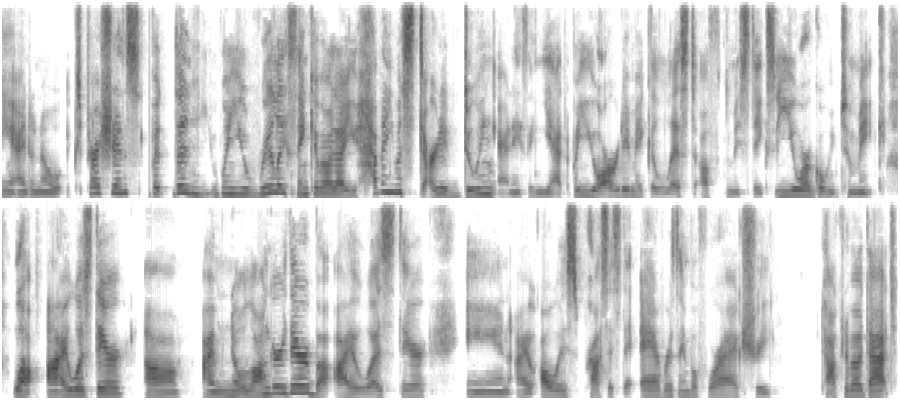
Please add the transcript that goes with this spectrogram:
and I don't know expressions. But then when you really think about that, you haven't even started doing anything yet, but you already make a list of the mistakes you are going to make. Well, I was there. Uh, I'm no longer there, but I was there, and I always processed everything before I actually talked about that.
